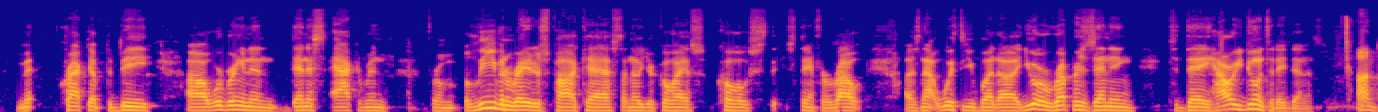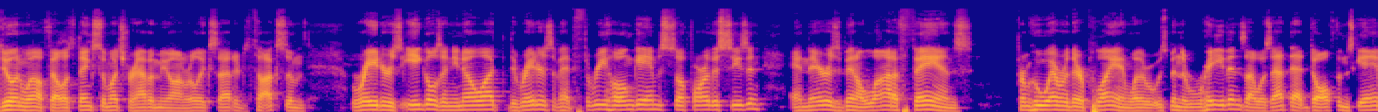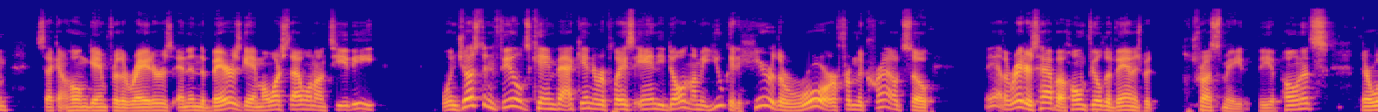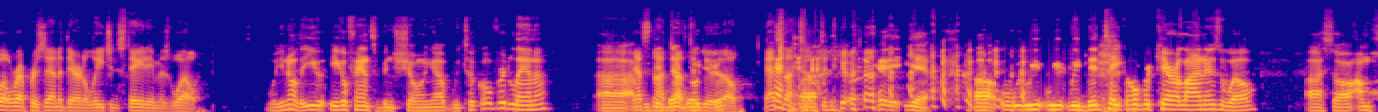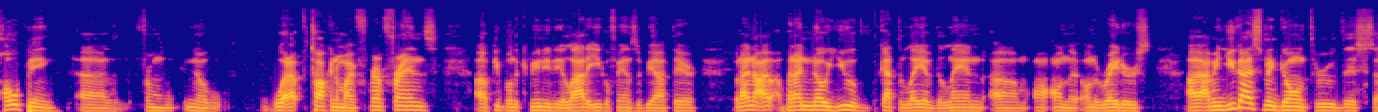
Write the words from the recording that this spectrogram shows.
cracked up to be. Uh, we're bringing in Dennis Ackerman from Believe in Raiders podcast. I know your co-host, co-host Stanford Routt uh, is not with you, but uh, you are representing today. How are you doing today, Dennis? I'm doing well, fellas. Thanks so much for having me on. Really excited to talk some Raiders, Eagles. And you know what? The Raiders have had three home games so far this season, and there has been a lot of fans from whoever they're playing, whether it was been the Ravens. I was at that Dolphins game, second home game for the Raiders, and then the Bears game. I watched that one on TV. When Justin Fields came back in to replace Andy Dalton, I mean, you could hear the roar from the crowd. So, yeah, the Raiders have a home field advantage, but trust me, the opponents – they're well represented there at Allegiant Stadium as well. Well, you know the Eagle, fans have been showing up. We took over Atlanta. Uh, That's not tough to do, trip. though. That's not tough to do. yeah, uh, we, we we did take over Carolina as well. Uh, so I'm hoping uh, from you know what I'm talking to my friends, uh, people in the community, a lot of Eagle fans will be out there. But I know, but I know you've got the lay of the land um, on, on, the on the Raiders. Uh, I mean, you guys have been going through this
